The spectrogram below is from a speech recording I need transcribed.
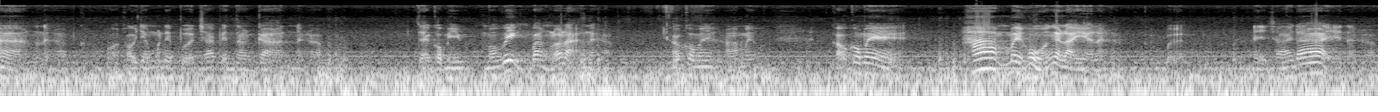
ห่างๆนะครับเพราเขายังไม่ได้เปิดใช้เป็นทางการนะครับ แต่ก็มีมาวิ่งบ้างแล้วล่ะนะครับเขาก็ไม่หาไม่เขาก็ไม่ห้ามไม่ห่วงอะไรอะนะครับเปิดให้ใช้ได้นะครับ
